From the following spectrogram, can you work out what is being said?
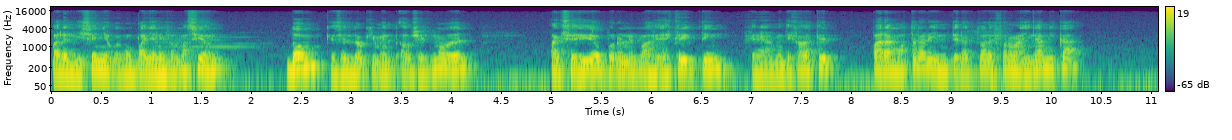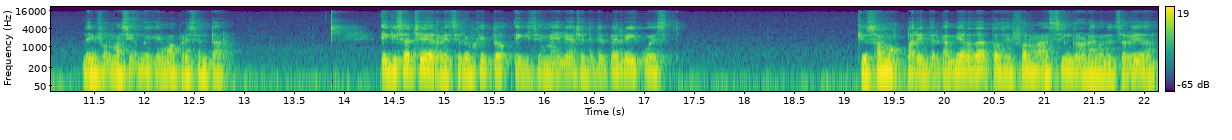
para el diseño que acompaña la información. DOM, que es el Document Object Model, accedido por un lenguaje de scripting, generalmente JavaScript, para mostrar e interactuar de forma dinámica la información que queremos presentar. XHR es el objeto XML HTTP Request que usamos para intercambiar datos de forma asíncrona con el servidor.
